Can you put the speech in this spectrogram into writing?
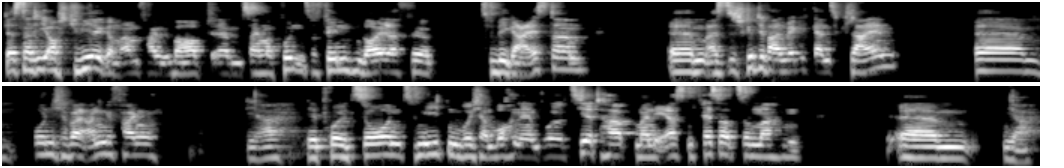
das ist natürlich auch schwierig am Anfang überhaupt, ähm, wir mal, Kunden zu finden, Leute dafür zu begeistern. Ähm, also die Schritte waren wirklich ganz klein. Ähm, und ich habe halt angefangen, ja, eine Produktion zu mieten, wo ich am Wochenende produziert habe, meine ersten Fässer zu machen. Ähm, ja.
